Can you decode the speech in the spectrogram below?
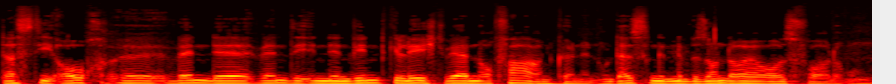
dass die auch, wenn, der, wenn sie in den Wind gelegt werden, auch fahren können. Und das ist eine besondere Herausforderung.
